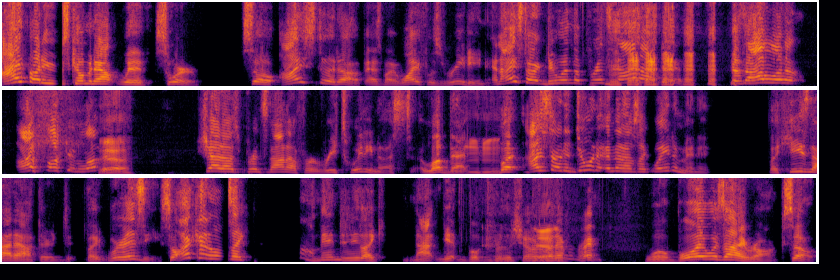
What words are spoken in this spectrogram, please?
I thought he was coming out with Swerve. So I stood up as my wife was reading and I start doing the Prince Nana dance because I want to, I fucking love it. yeah. Shout out to Prince Nana for retweeting us. I love that. Mhm. But I started doing it and then I was like, wait a minute. Like he's not out there. Like, where is he? So I kind of was like, oh man, did he like not get booked for the show or yeah. whatever? Right. Well, boy, was I wrong. So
